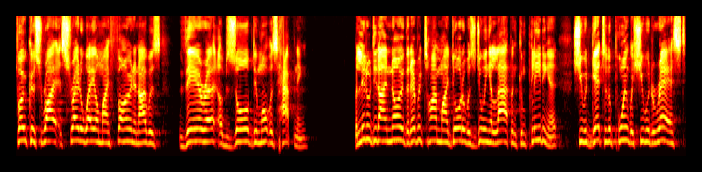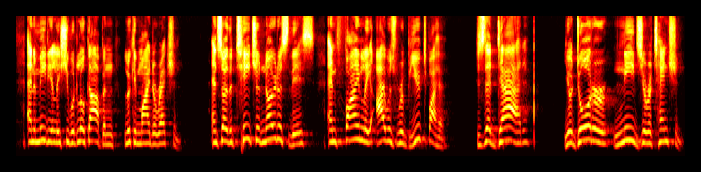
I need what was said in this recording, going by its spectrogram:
focused right straight away on my phone, and I was there, absorbed in what was happening. But little did I know that every time my daughter was doing a lap and completing it, she would get to the point where she would rest and immediately she would look up and look in my direction. And so the teacher noticed this, and finally I was rebuked by her. She said, Dad, your daughter needs your attention.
